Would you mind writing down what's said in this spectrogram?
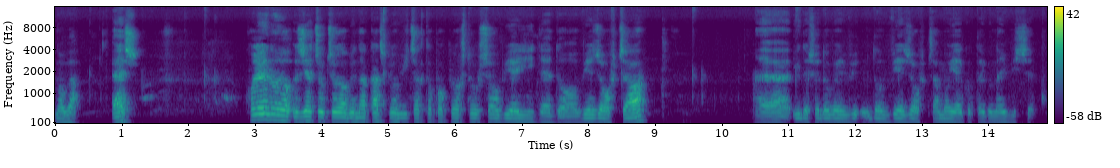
Dobra. Esz. Kolejną rzeczą, co robię na Kacprowicach, to po prostu sobie idę do wieżowca. E, idę się do, do wieżowca mojego, tego najwyższego.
